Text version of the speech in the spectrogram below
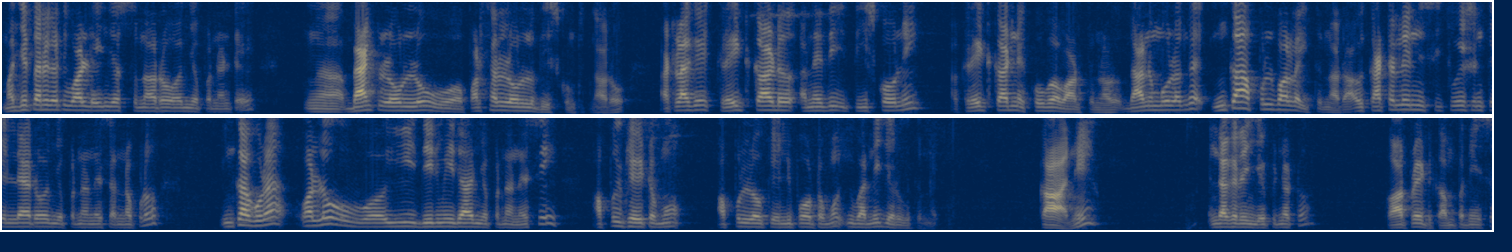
మధ్యతరగతి వాళ్ళు ఏం చేస్తున్నారో అని చెప్పనంటే బ్యాంక్ లోన్లు పర్సనల్ లోన్లు తీసుకుంటున్నారు. అట్లాగే క్రెడిట్ కార్డు అనేది తీసుకొని క్రెడిట్ కార్డుని ఎక్కువగా వాడుతున్నారు. దాని మూలంగా ఇంకా అప్పుల వాళ్ళు అవుతున్నారు అవి కట్టలేని సిచ్యువేషన్కి వెళ్ళారు అని చెప్పని అనేసి అన్నప్పుడు ఇంకా కూడా వాళ్ళు ఈ దీని మీద అని చెప్పని అనేసి అప్పులు చేయటము అప్పుల్లోకి వెళ్ళిపోవటము ఇవన్నీ జరుగుతున్నాయి. కానీ ఇందాక నేను చెప్పినట్టు corporate companies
